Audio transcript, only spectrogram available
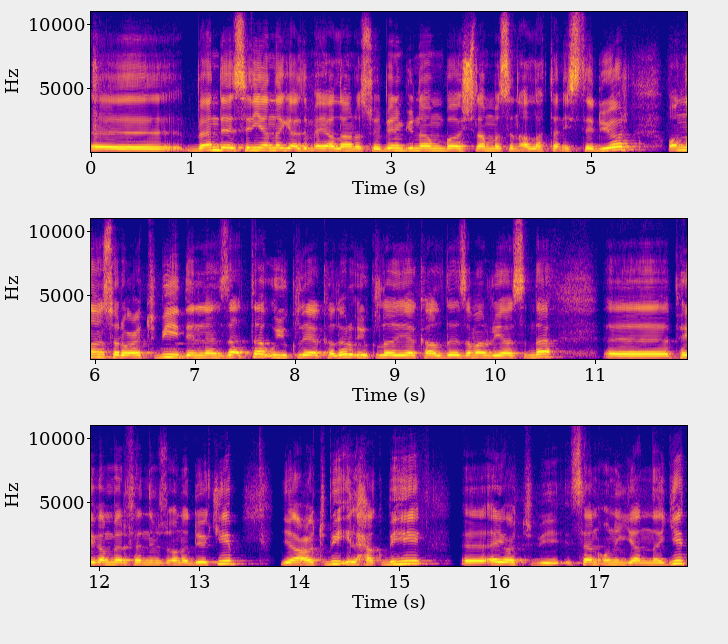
Ee, ben de senin yanına geldim ey Allah'ın Resulü. Benim günahımın bağışlanmasını Allah'tan iste diyor. Ondan sonra Utbi denilen zat da uyukluya kalıyor. Uyukluya kaldığı zaman rüyasında e, Peygamber Efendimiz ona diyor ki Ya Utbi ilhak bihi Ey Utbi sen onun yanına git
